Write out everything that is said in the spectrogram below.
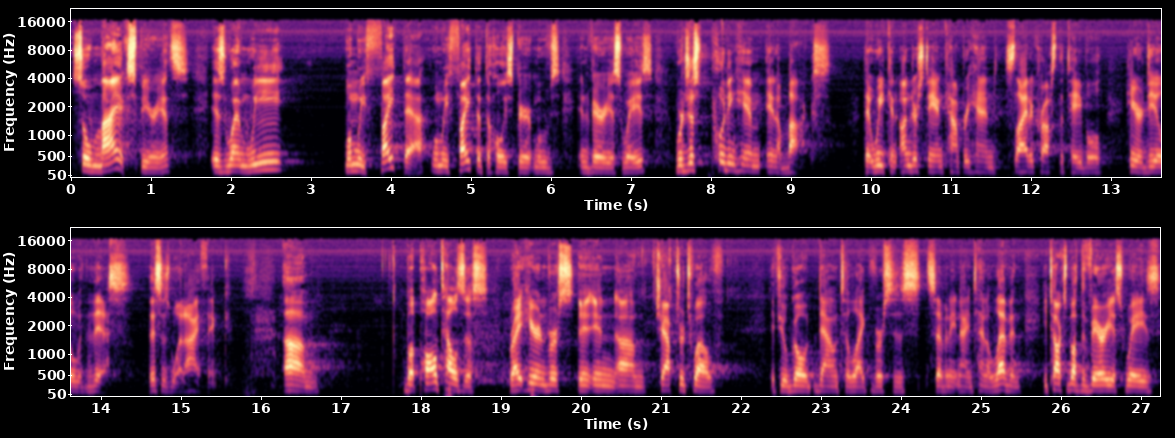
so my experience is when we when we fight that, when we fight that the Holy Spirit moves in various ways, we're just putting him in a box that we can understand, comprehend, slide across the table, here, deal with this. This is what I think. Um, but Paul tells us right here in verse in um, chapter 12, if you'll go down to like verses 7, 8, 9, 10, 11, he talks about the various ways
